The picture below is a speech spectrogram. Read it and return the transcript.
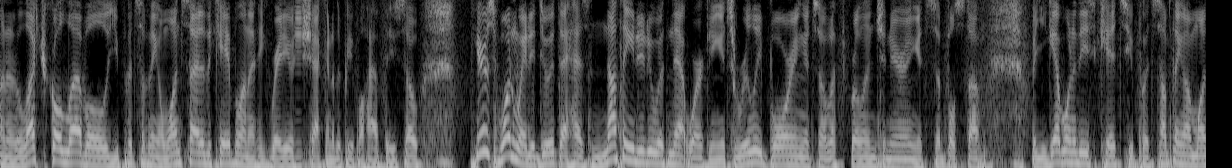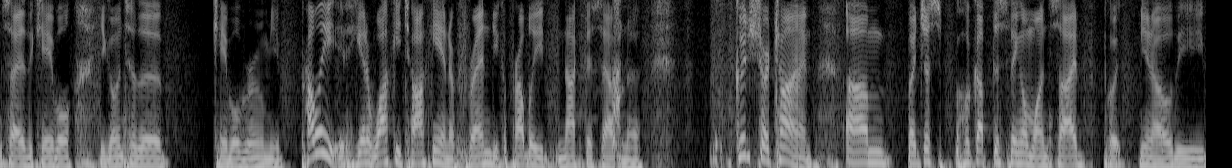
On an electrical level, you put something on one side of the cable, and I think Radio Shack and other people have these. So, here's one way to do it that has nothing to do with networking. It's really boring. It's electrical engineering. It's simple stuff. But you get one of these kits. You put something on one side of the cable. You go into the cable room. You probably, if you get a walkie-talkie and a friend, you could probably knock this out in a good short time. Um, but just hook up this thing on one side, put you know the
